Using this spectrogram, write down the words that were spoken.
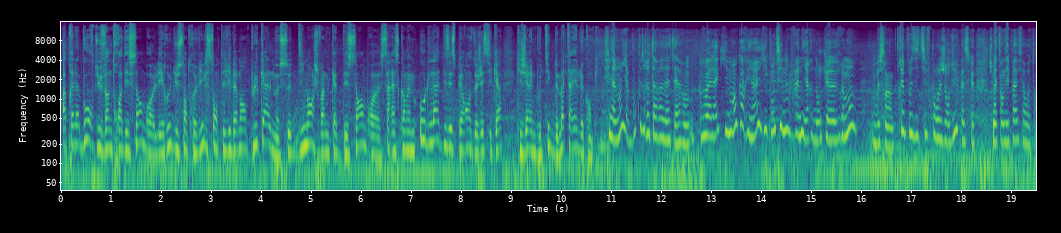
Après la bourre du 23 décembre, les rues du centre-ville sont évidemment plus calmes. Ce dimanche 24 décembre, ça reste quand même au-delà des espérances de Jessica qui gère une boutique de matériel de camping. Finalement, il y a beaucoup de retardataires, hein. voilà, qui n'ont encore rien et qui continuent de venir. Donc euh, vraiment, bah, c'est un très positif pour aujourd'hui parce que je m'attendais pas à faire autant.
